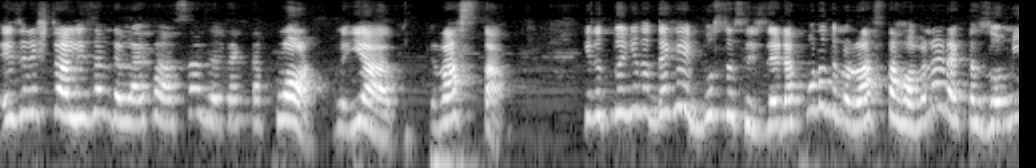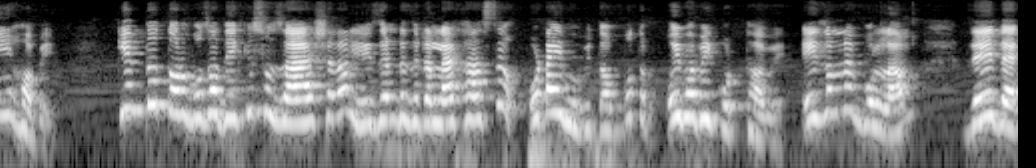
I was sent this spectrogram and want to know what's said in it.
এই জিনিসটা লিজেন্ডে লেখা আছে যে এটা একটা প্লট ইয়া, রাস্তা। কিন্তু তুই কিন্তু দেখেই বুঝতেছিস যে এটা কোনোদিনও রাস্তা হবে না, এটা একটা জমি হবে। কিন্তু তোর বোঝা দিয়ে কিছু যায় আসে না লিজেন্ডে যেটা লেখা আছে ওটাই ভবিতব্য তোর ওইভাবেই করতে হবে। এই জন্য বললাম যে, দেখ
